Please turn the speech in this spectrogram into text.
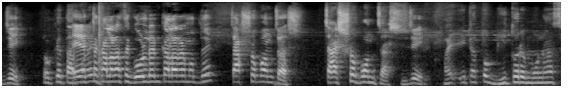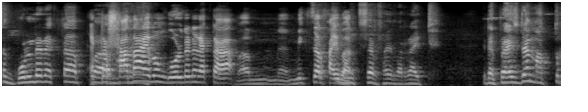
জি। ওকে তারপরে? একটা কালার আছে গোল্ডেন কালারের মধ্যে চারশো পঞ্চাশ। চারশো পঞ্চাশ। জি। ভাই এটা তো ভিতরে মনে হচ্ছে গোল্ডের একটা একটা সাদা এবং গোল্ডেনের একটা mixer fibre. Mixer fibre right এটা প্রাইসটা মাত্র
